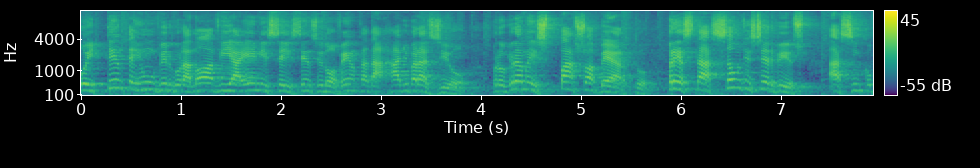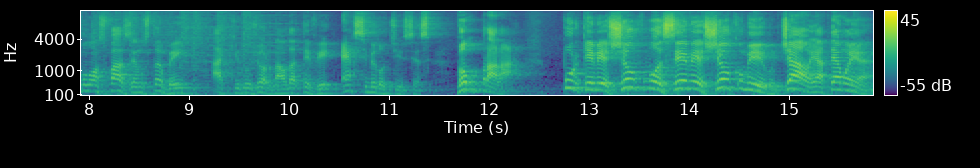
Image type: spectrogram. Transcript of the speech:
81,9 e AM 690 da Rádio Brasil. Programa Espaço Aberto, prestação de serviço, assim como nós fazemos também aqui no Jornal da TV SB Notícias. Vamos para lá, porque mexeu com você, mexeu comigo. Tchau e até amanhã.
